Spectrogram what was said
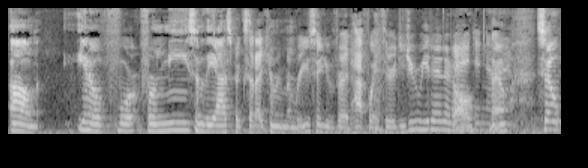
Um, you know, for for me, some of the aspects that I can remember. You said you've read halfway through. Did you read it at I all? did not. No. So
